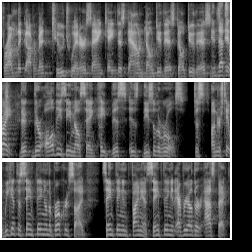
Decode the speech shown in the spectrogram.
from the government to Twitter saying, "Take this down. Don't do this. Don't do this." It's- That's it's- right. There, there are all these emails saying, "Hey, this is these are the rules. Just understand." We get the same thing on the brokerage side, same thing in finance, same thing in every other aspect.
